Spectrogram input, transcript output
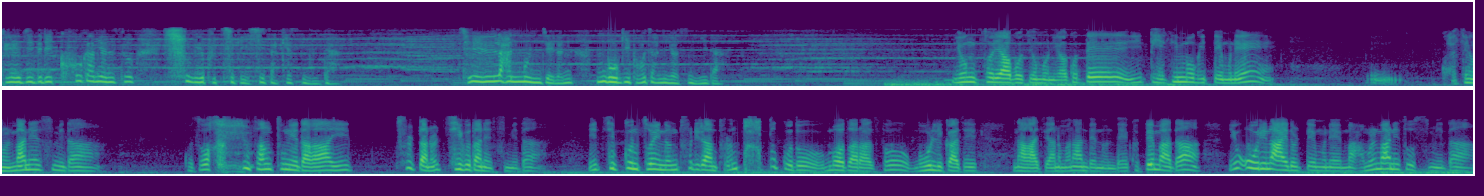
돼지들이 커가면서 힘에 부치기 시작했습니다. 제일 난 문제는 모기 보장이었습니다. 영철이 아버지 어머니가 그때 이 돼지모기 때문에 이 고생을 많이 했습니다. 그래서 항상 등에다가 이 풀단을 지고 다녔습니다. 이 집 근처에 있는 풀이란 풀은 다 뜯고도 모자라서 멀리까지 나가지 않으면 안 됐는데 그때마다 이 어린 아이들 때문에 마음을 많이 썼습니다.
